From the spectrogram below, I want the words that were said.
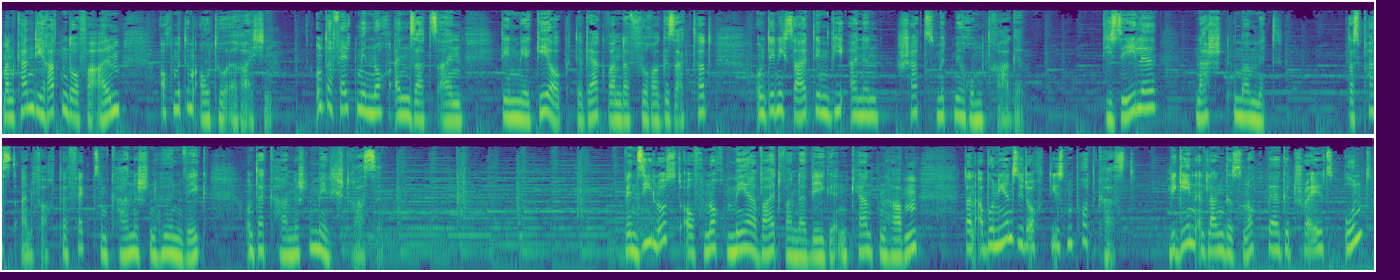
Man kann die Rattendorfer Alm auch mit dem Auto erreichen. Und da fällt mir noch ein Satz ein, den mir Georg, der Bergwanderführer, gesagt hat und den ich seitdem wie einen Schatz mit mir rumtrage. Die Seele nascht immer mit. Das passt einfach perfekt zum Karnischen Höhenweg und der Karnischen Milchstraße. Wenn Sie Lust auf noch mehr Weitwanderwege in Kärnten haben, dann abonnieren Sie doch diesen Podcast. Wir gehen entlang des Nockberge Trails und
